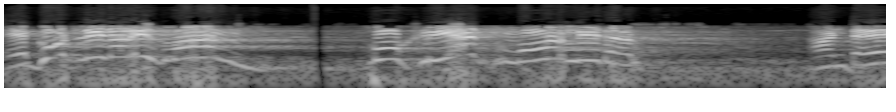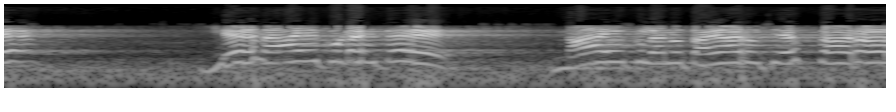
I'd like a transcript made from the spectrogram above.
a good leader is one who creates more leaders అంటే ఏ నాయకుడైతే నాయకులను తయారు చేస్తారో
